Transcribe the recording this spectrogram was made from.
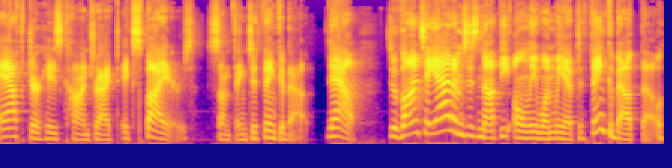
after his contract expires. Something to think about. Now, Davante Adams is not the only one we have to think about, though.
